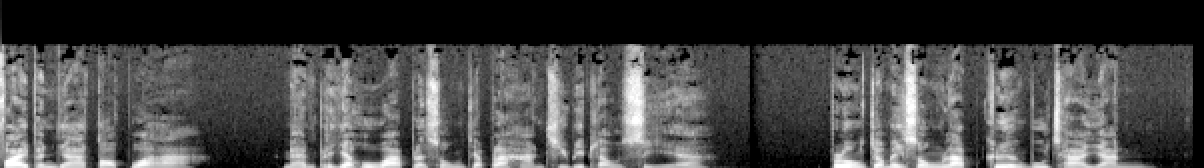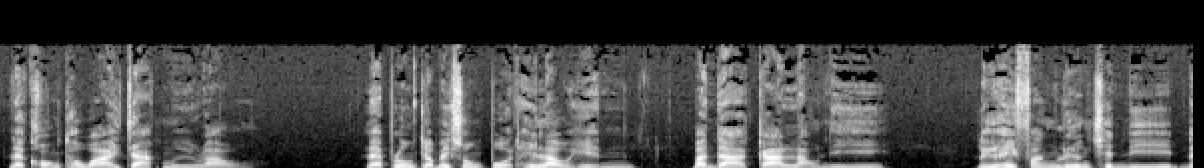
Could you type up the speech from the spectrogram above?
ฝ่ายพัญญาตอบว่า แม้นพระยะโฮวาประสงค์จะประหารชีวิตเราเสีย พระองค์จะไม่ทรงรับเครื่องบูชายันและของถวายจากมือเรา และพระองค์จะไม่ทรงโปรดให้เราเห็นบรรดาการเหล่านี้ หรือให้ฟังเรื่องเช่นนี้ใน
